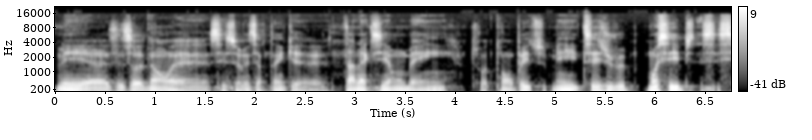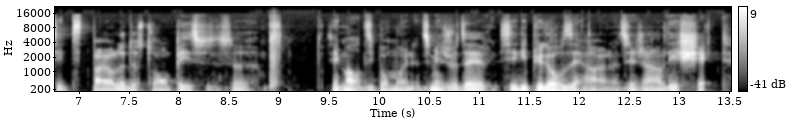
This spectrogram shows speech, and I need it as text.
Mais euh, c'est ça, non, euh, c'est sûr et certain que dans l'action, ben, tu vas te tromper. tu- Mais tu sais, je veux. Moi, ces, ces- ces petites peurs-là de se tromper, c'est ça. pff, C'est mardi pour moi. Là, mais je veux dire, c'est les plus grosses erreurs. là, genre l'échec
